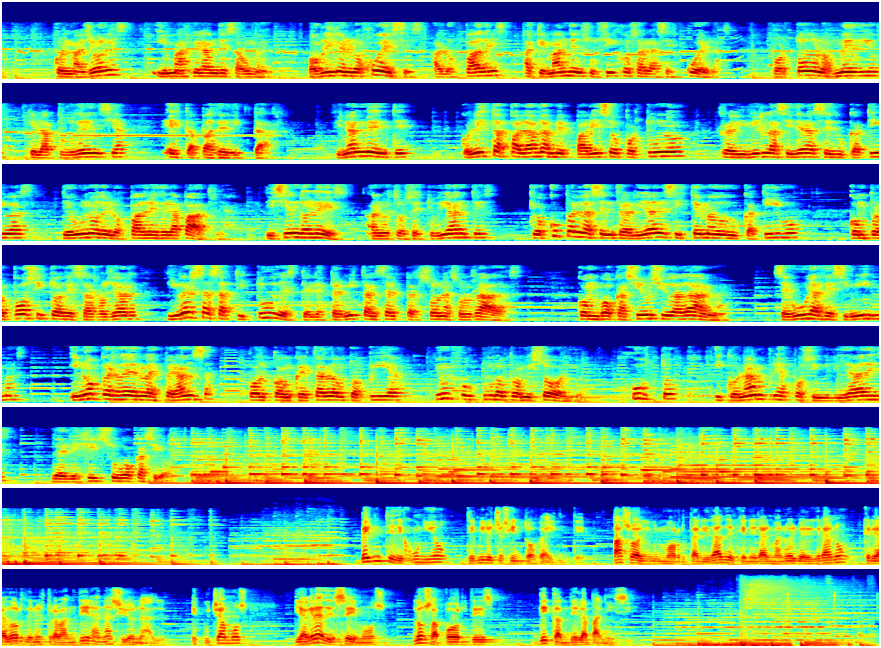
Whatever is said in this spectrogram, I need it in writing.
con mayores y más grandes aumentos. Obliguen los jueces a los padres a que manden sus hijos a las escuelas por todos los medios que la prudencia es capaz de dictar. Finalmente, con estas palabras me parece oportuno revivir las ideas educativas de uno de los padres de la patria, diciéndoles a nuestros estudiantes que ocupan la centralidad del sistema educativo con propósito a desarrollar diversas aptitudes que les permitan ser personas honradas, con vocación ciudadana, seguras de sí mismas y no perder la esperanza por concretar la utopía de un futuro promisorio, justo y con amplias posibilidades de elegir su vocación. ...20 de junio de 1820... Paso a la inmortalidad del general Manuel Belgrano, creador de nuestra bandera nacional. Escuchamos y agradecemos los aportes de Candela Panisi.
